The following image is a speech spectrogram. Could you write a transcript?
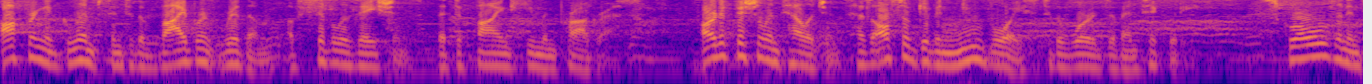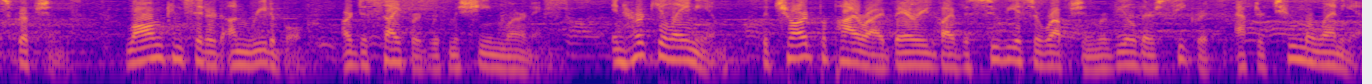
offering a glimpse into the vibrant rhythm of civilizations that defined human progress. Artificial intelligence has also given new voice to the words of antiquity. Scrolls and inscriptions, long considered unreadable, are deciphered with machine learning. In Herculaneum, the charred papyri buried by Vesuvius eruption reveal their secrets after two millennia,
